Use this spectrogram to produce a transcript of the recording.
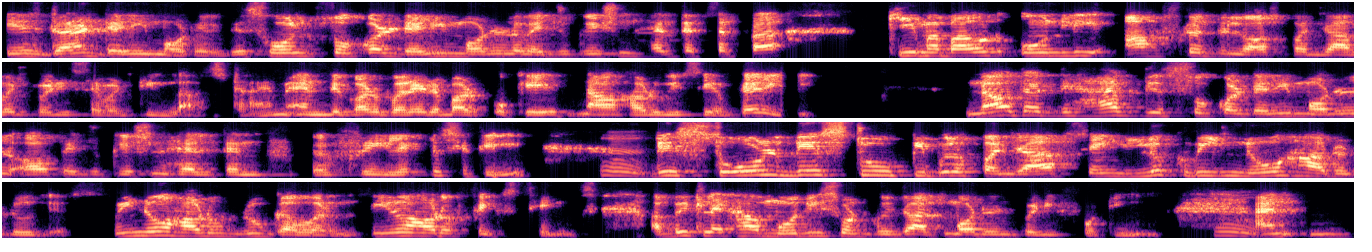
He's done a Delhi model. This whole so-called Delhi model of education, health, etc., came about only after they lost Punjab in 2017 last time, and they got worried about okay, now how do we save Delhi? Now that they have this so-called Delhi model of education, health, and uh, free electricity, hmm. they sold this to people of Punjab, saying, "Look, we know how to do this. We know how to do governance. We know how to fix things." A bit like how Modi sold Gujarat model in 2014, hmm. and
